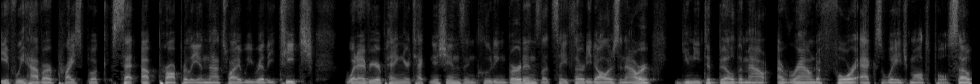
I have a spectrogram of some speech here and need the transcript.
if we have our price book set up properly. And that's why we really teach whatever you're paying your technicians, including burdens, let's say $30 an hour, you need to build them out around a 4x wage multiple. So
